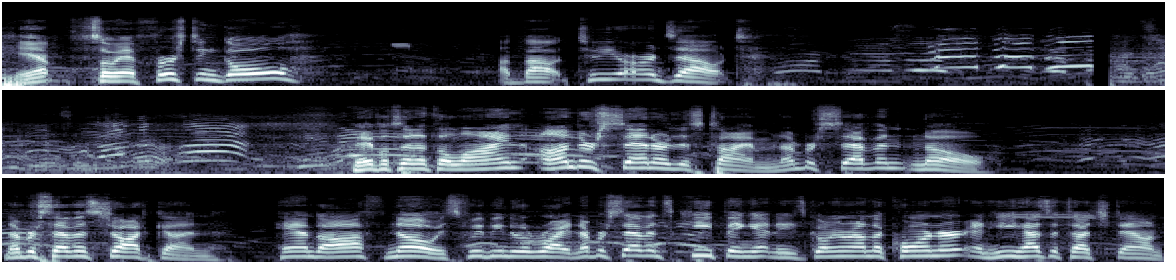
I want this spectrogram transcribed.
yep. So we have first and goal, about two yards out. Mapleton at the line, under center this time. Number seven, no. Number seven's shotgun. Hand off, no. He's sweeping to the right. Number seven's keeping it, and he's going around the corner, and he has a touchdown.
